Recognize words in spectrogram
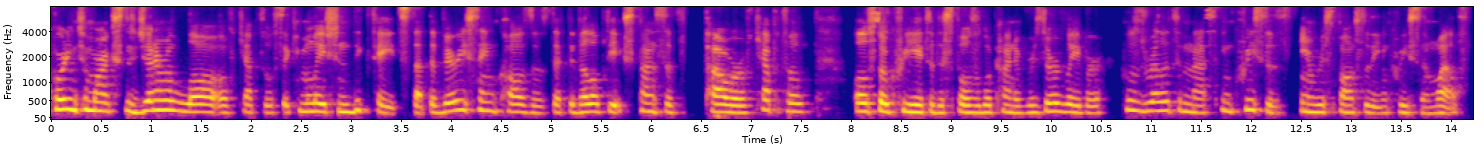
According to Marx, the general law of capitalist accumulation dictates that the very same causes that develop the expansive power of capital also create a disposable kind of reserve labor whose relative mass increases in response to the increase in wealth.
